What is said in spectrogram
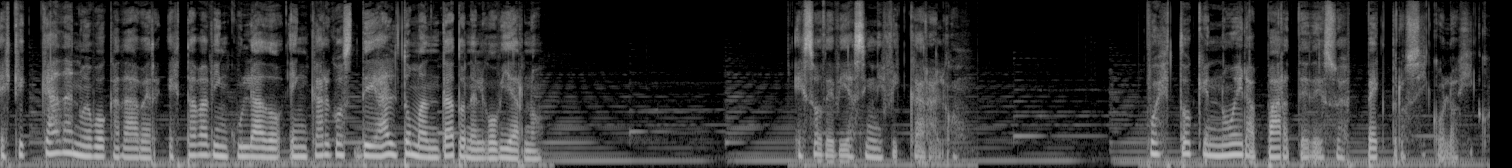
es que cada nuevo cadáver estaba vinculado en cargos de alto mandato en el gobierno. Eso debía significar algo, puesto que no era parte de su espectro psicológico.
